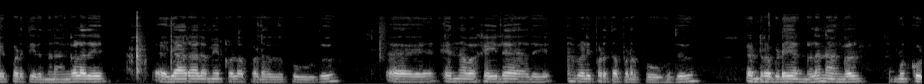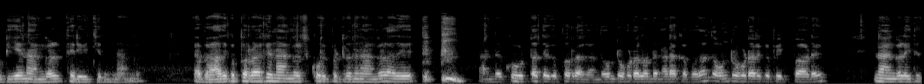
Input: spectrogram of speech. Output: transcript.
ஏற்படுத்தியிருந்த நாங்கள் அது யாரால் மேற்கொள்ளப்பட போகுது என்ன வகையில் அது வெளிப்படுத்தப்பட போகுது என்ற விடயங்களை நாங்கள் முன்கூட்டியே நாங்கள் தெரிவிச்சிருந்தாங்க. அப்போ அதுக்கு பிறகு நாங்கள் குறிப்பிட்டிருந்த நாங்கள் அது அந்த கூட்டத்துக்கு பிறகு அந்த ஒன்று குடல் ஒன்று நடக்க போது அந்த ஒன்று குடலுக்கு பிற்பாடு நாங்கள் இது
